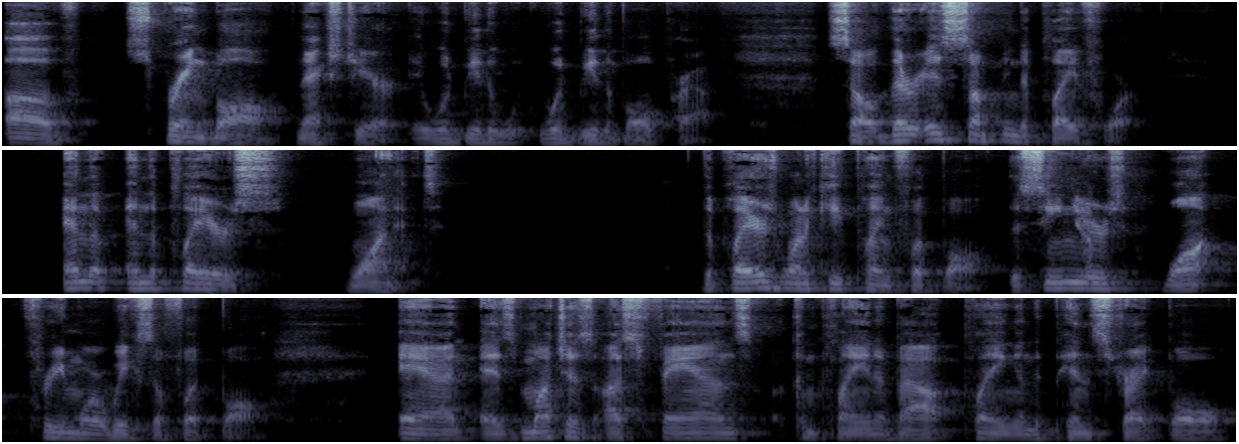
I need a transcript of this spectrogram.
of spring ball next year. It would be the would be the bowl prep. So there is something to play for. And the and the players want it. The players want to keep playing football. The seniors yep. want three more weeks of football. And as much as us fans complain about playing in the Pinstripe Bowl,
